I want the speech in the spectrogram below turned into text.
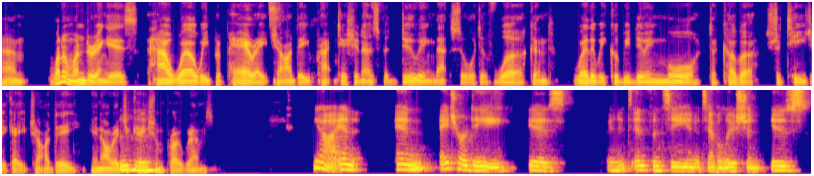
um, what I'm wondering is how well we prepare HRD practitioners for doing that sort of work and whether we could be doing more to cover strategic HRD in our mm-hmm. education mm-hmm. programs. Yeah, and and HRD is in its infancy and its evolution is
